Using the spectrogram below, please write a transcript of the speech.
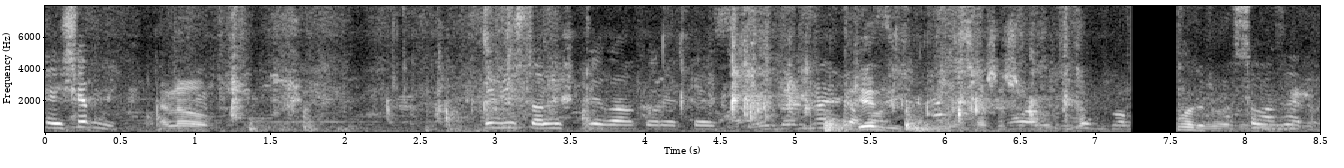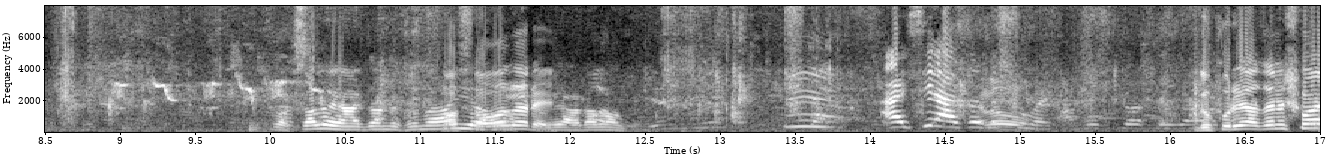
হিসেব নেই হ্যালো। তিরিশ চল্লিশ টাকা করে কেজি। কেজি? হাজার। কালে শোনা পাঁচশো আইসি আসাদের সময়। দুপুরে আজানের সময়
